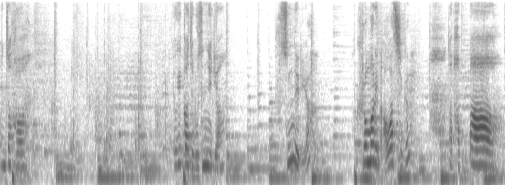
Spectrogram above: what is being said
먼저 가. 여기까지 무슨 일이야? 무슨 일이야? 그런 말이 나와 지금? 나 바빠.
